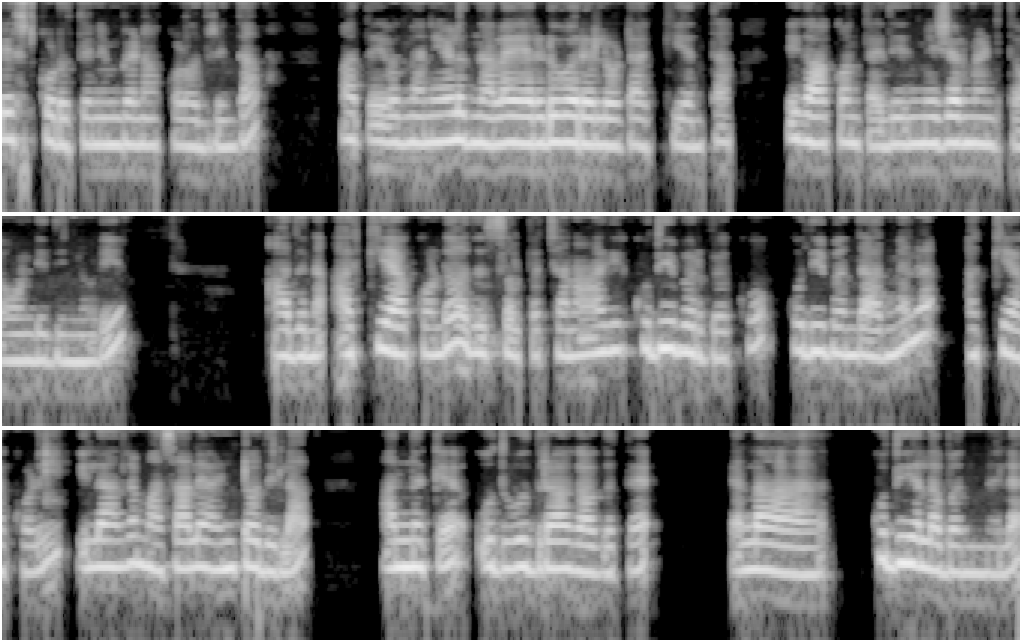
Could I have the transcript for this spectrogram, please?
ಟೇಸ್ಟ್ ಕೊಡುತ್ತೆ ನಿಂಬೆಹಣ್ಣು ಹಾಕ್ಕೊಳ್ಳೋದ್ರಿಂದ ಮತ್ತು ಇವಾಗ ನಾನು ಹೇಳಿದ್ನಲ್ಲ, ಎರಡೂವರೆ ಲೋಟ ಅಕ್ಕಿ ಅಂತ. ಈಗ ಹಾಕ್ಕೊತಾ ಇದ್ದೀನಿ ಮೆಜರ್ಮೆಂಟ್ ತೊಗೊಂಡಿದ್ದೀನಿ ನೋಡಿ. ಅದನ್ನು ಅಕ್ಕಿ ಹಾಕ್ಕೊಂಡು ಅದು ಸ್ವಲ್ಪ ಚೆನ್ನಾಗಿ ಕುದಿ ಬರಬೇಕು. ಕುದಿ ಬಂದಾದಮೇಲೆ ಅಕ್ಕಿ ಹಾಕ್ಕೊಳ್ಳಿ ಇಲ್ಲಾಂದರೆ ಮಸಾಲೆ ಅಂಟೋದಿಲ್ಲ. ಅನ್ನಕ್ಕೆ ಉದ್ ಉದ್ರಾಗುತ್ತೆ ಎಲ್ಲ ಕುದಿ ಎಲ್ಲ ಬಂದಮೇಲೆ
